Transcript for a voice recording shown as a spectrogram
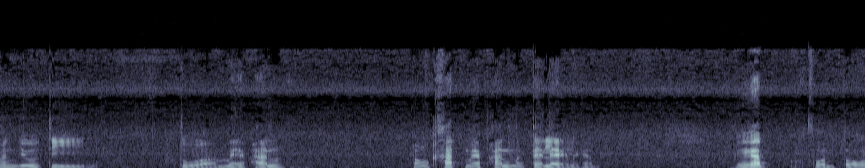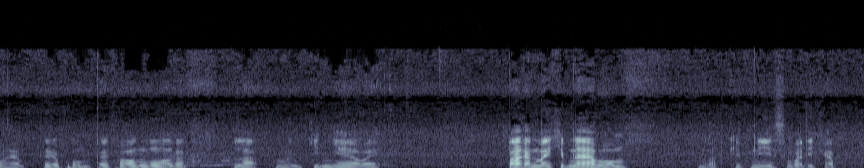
มันอยู่ตีตัวแม่พันธุ์ ต้องคัดแม่พันธุ์ตั้งแต่แรกเลยครับโอเคครับ ฝนตกนะครับ เดี๋ยวผมไปคลองงัวกันละมันกินหญ้าไว้ปากันไหม่คลิปหน้าครับผมสำหรับคลิปนี้สวัสดีครับ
